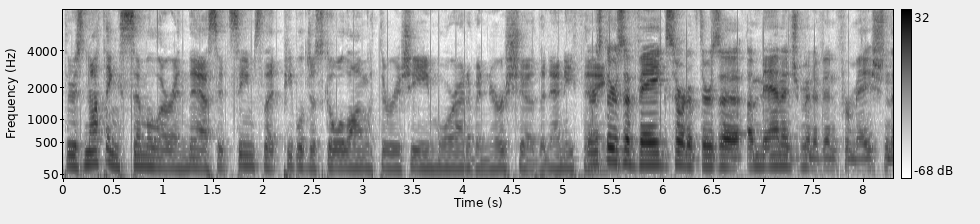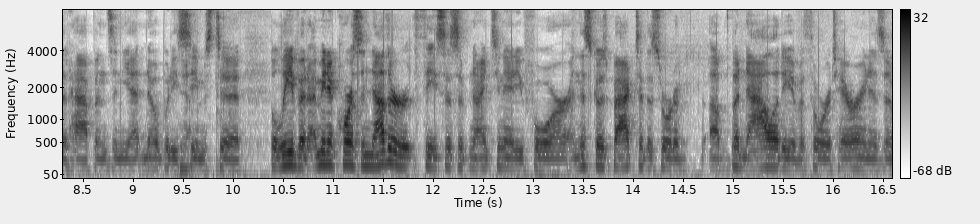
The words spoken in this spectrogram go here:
there's nothing similar in this. It seems that people just go along with the regime more out of inertia than anything. There's there's a vague sort of there's a, a management of information that happens and yet nobody seems to believe it. I mean, of course, another thesis of 1984, and this goes back to the sort of uh, banality of authoritarianism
